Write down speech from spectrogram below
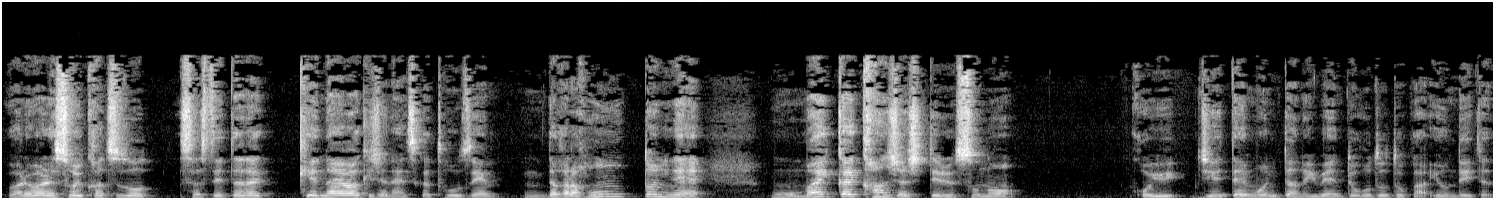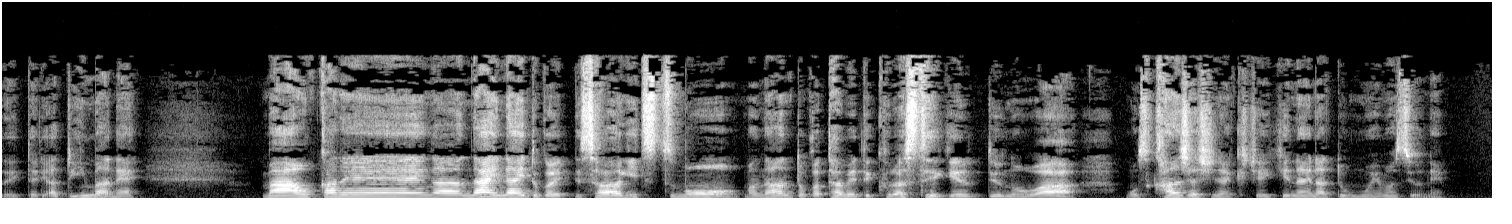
我々そういう活動させていただけないわけじゃないですか当然、だから本当にねもう毎回感謝してるそのこういう自衛隊モニターのイベントごととか読んでいただいたりあと今ねまあお金がないないとか言って騒ぎつつも、まあ、なんとか食べて暮らしていけるっていうのはもう感謝しなくちゃいけないなと思いますよね。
